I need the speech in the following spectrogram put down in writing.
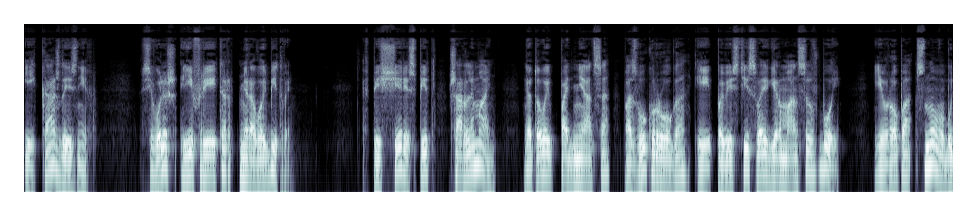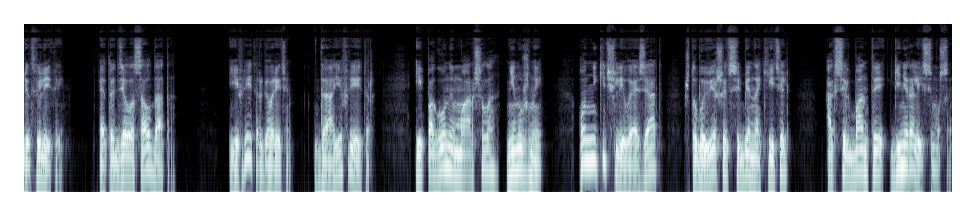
и каждый из них всего лишь ефрейтор мировой битвы. В пещере спит Шарлемань, готовый подняться по звуку рога и повести своих германцев в бой. Европа снова будет великой. это дело солдата. Ефрейтор, говорите? Да, ефрейтор. И погоны маршала не нужны. Он не кичливый азиат, чтобы вешать себе на китель аксельбанты генералиссимуса.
